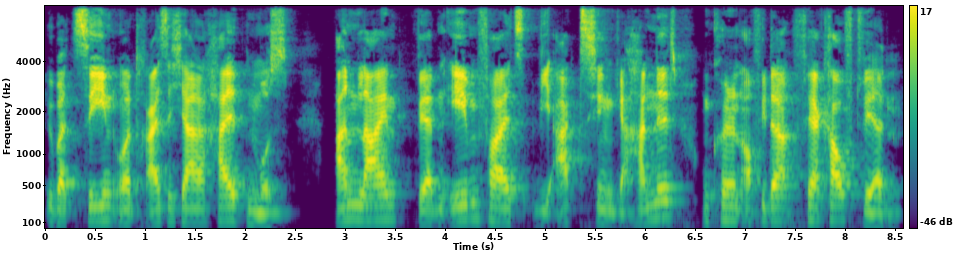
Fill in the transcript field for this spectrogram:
über 10 oder 30 Jahre halten muss. Anleihen werden ebenfalls wie Aktien gehandelt und können auch wieder verkauft werden.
